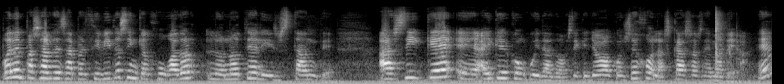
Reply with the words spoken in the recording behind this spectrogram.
pueden pasar desapercibidos sin que el jugador lo note al instante. Así que eh, hay que ir con cuidado. Así que yo aconsejo las casas de madera, ¿eh?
